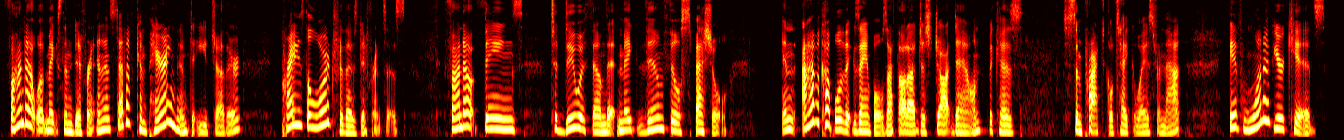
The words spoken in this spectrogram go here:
Find out what makes them different. And instead of comparing them to each other, praise the Lord for those differences. Find out things to do with them that make them feel special and I have a couple of examples I thought I'd just jot down because some practical takeaways from that. If one of your kids,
